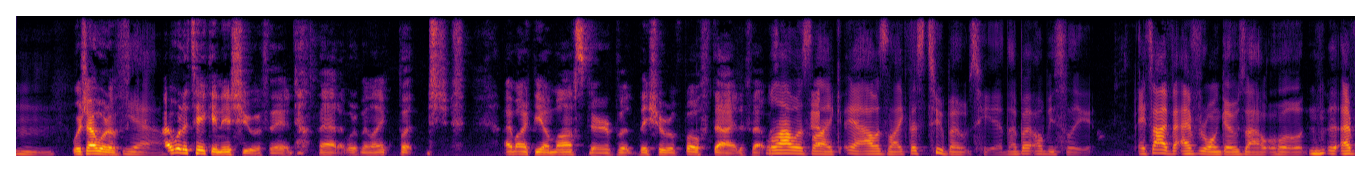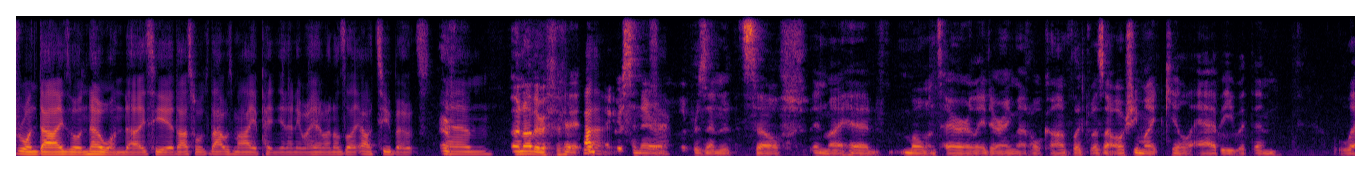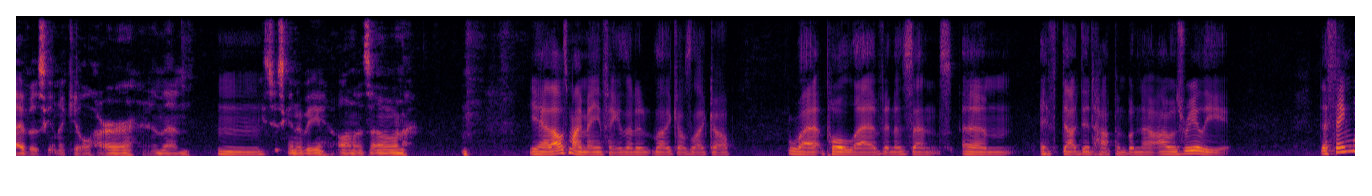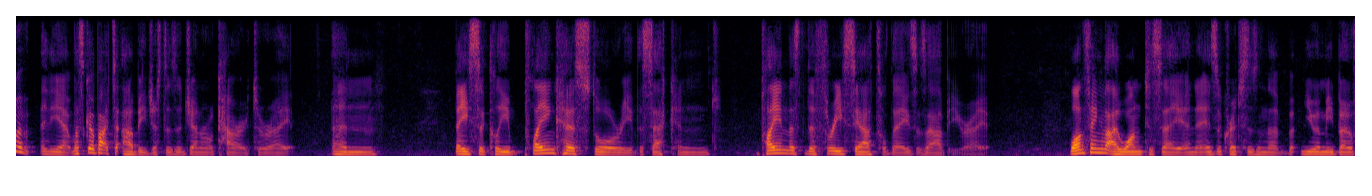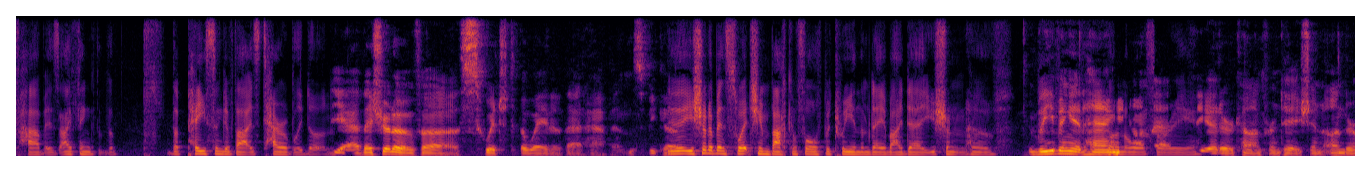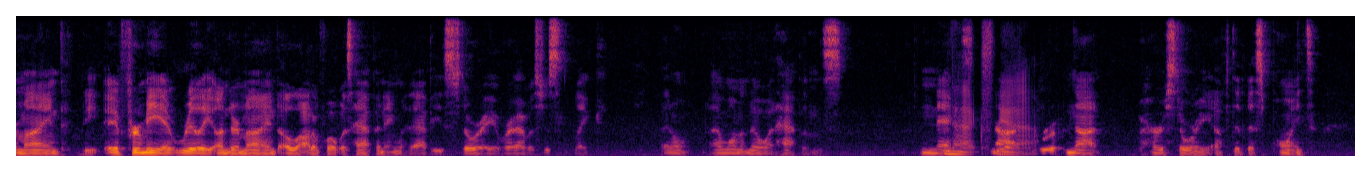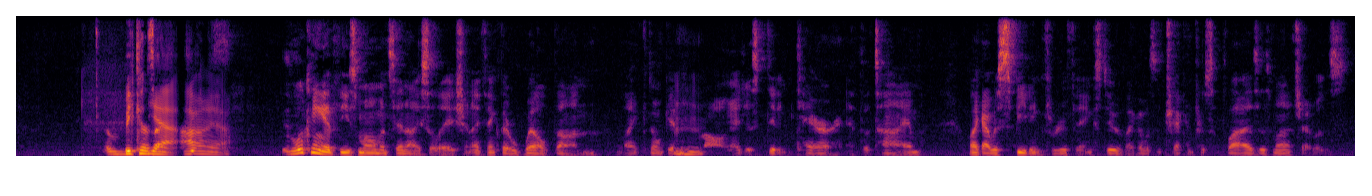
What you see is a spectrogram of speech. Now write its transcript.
mm, Which I would have, yeah. I would have taken issue if they had done that. I would have been like, but I might be a monster, but they should have both died if that was. Well, I was like, yeah, I was like, there's two boats here. They're but obviously, it's either everyone goes out or everyone dies or no one dies here. That's what that was my opinion anyway. And I was like, oh, two boats. Um, another, th- another scenario that presented itself in my head momentarily during that whole conflict was, oh, she might kill Abby, but then Lev is gonna kill her, and then mm, he's just gonna be on his own. yeah, that was my main thing. Is I didn't like. I was like, oh, Le- poor Lev in a sense. Um, if that did happen, but no, I was really the thing with yeah. Let's go back to Abby just as a general character, right? And basically playing her story the second playing this the three Seattle days as Abby, right? One thing that I want to say, and it is a criticism that you and me both have, is I think that the the pacing of that is terribly done. Yeah, they should have uh, switched the way that that happens because You should have been switching back and forth between them day by day. You shouldn't have leaving it hanging on that theater confrontation undermined the it, for me it really undermined a lot of what was happening with abby's story where i was just like i don't i want to know what happens next, Next, not, yeah. not her story up to this point because Yeah, I, yeah. Looking at these moments in isolation i think they're well done like don't get me Mhm. wrong i just didn't care at the time like i was speeding through things too like i wasn't checking for supplies as much i was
